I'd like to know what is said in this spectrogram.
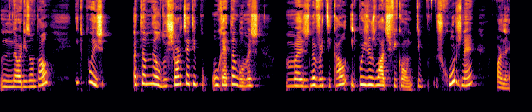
na horizontal e depois a thumbnail dos shorts é tipo um retângulo, mas, mas na vertical e depois os lados ficam tipo escuros, né? Olhem,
